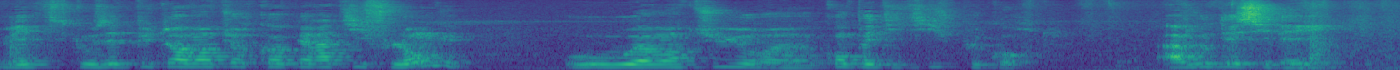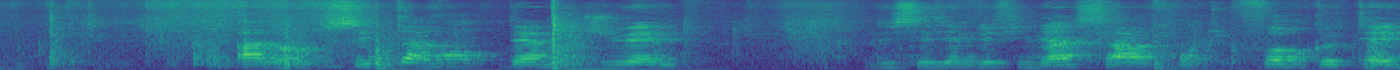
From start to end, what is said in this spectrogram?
mais est-ce que vous êtes plutôt aventure coopérative longue ou aventure compétitive plus courte? À vous de décider. Alors, cet avant-dernier duel de 16e de finale, ça affronte Forgotten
